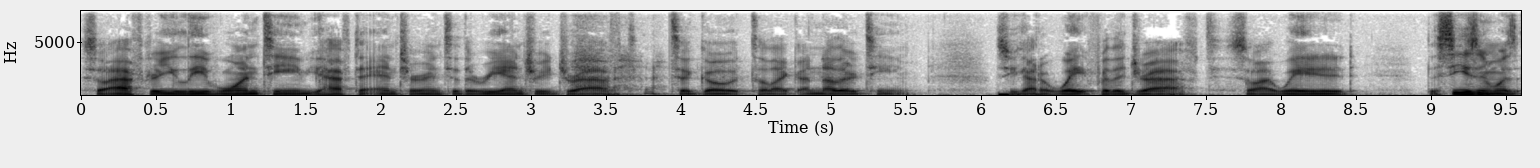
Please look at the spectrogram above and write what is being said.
So after you leave one team, you have to enter into the re-entry draft to go to like another team. So you got to wait for the draft. So I waited. The season was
